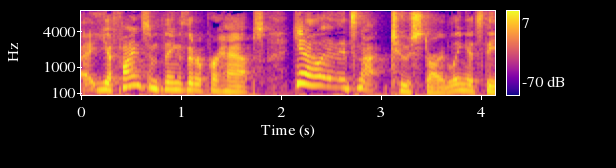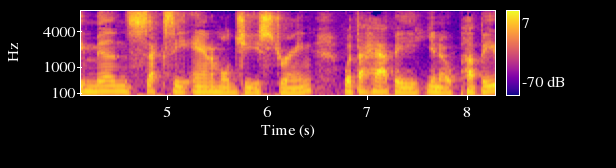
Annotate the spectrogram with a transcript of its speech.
uh, you find some things that are perhaps, you know, it's not too startling. It's the men's sexy animal G string with a happy, you know, puppy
